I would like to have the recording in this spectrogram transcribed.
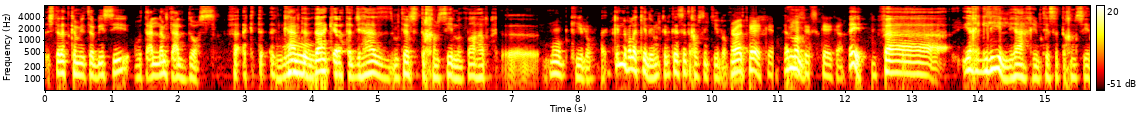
اشتريت كمبيوتر PC وتعلمت على ال DOS. فكانت. ذاكره الجهاز 256 الظاهر آه، مو بكيلو. كله والله كيلو يمكن 256 كيلو. أوكي أوكي المهم. 6 كي كان اي ف يا أخي قليل يا أخي 256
